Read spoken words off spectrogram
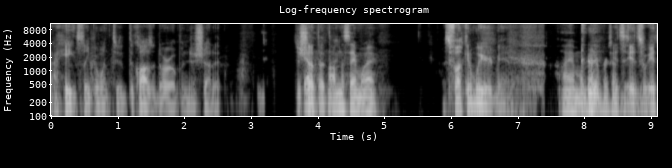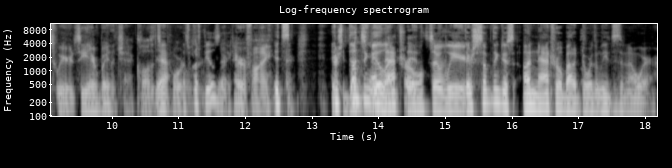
I hate sleeping with the, the closet door open. Just shut it. Just shut that. I'm the same way. It's fucking weird, man. I am 100. percent It's it's it's weird. See everybody in the chat. Closets Yeah, and portals. that's what it feels they're like. Terrifying. It's- there's It something feel like unnatural. It's so weird. There's something just unnatural about a door that leads to nowhere.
